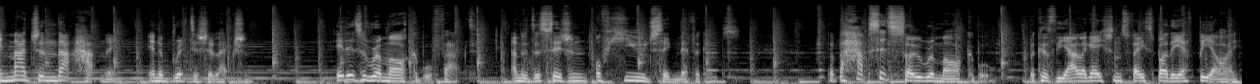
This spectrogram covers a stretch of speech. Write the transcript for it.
Imagine that happening in a British election. It is a remarkable fact and a decision of huge significance. But perhaps it's so remarkable because the allegations faced by the FBI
